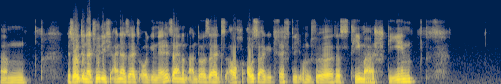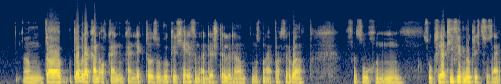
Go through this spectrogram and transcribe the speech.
Ähm, es sollte natürlich einerseits originell sein und andererseits auch aussagekräftig und für das Thema stehen. Ähm, da, ich glaube, da kann auch kein, kein Lektor so wirklich helfen an der Stelle. Da muss man einfach selber versuchen, so kreativ wie möglich zu sein.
